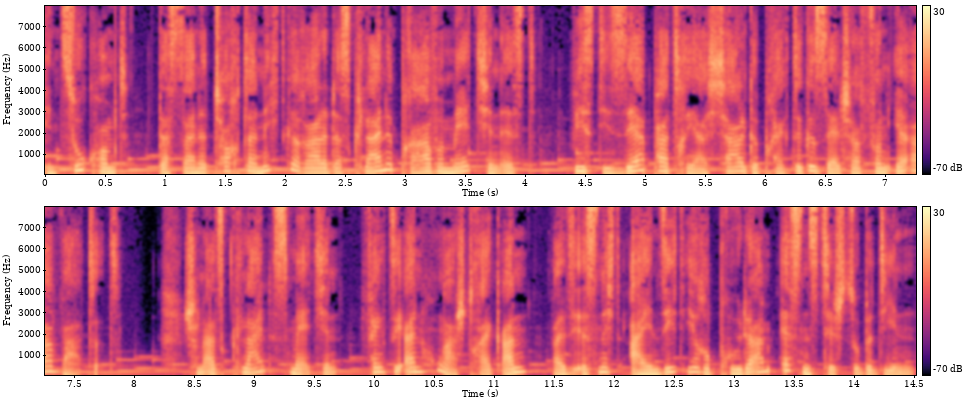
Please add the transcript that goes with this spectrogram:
Hinzu kommt, dass seine Tochter nicht gerade das kleine brave Mädchen ist, wie es die sehr patriarchal geprägte Gesellschaft von ihr erwartet. Schon als kleines Mädchen fängt sie einen Hungerstreik an, weil sie es nicht einsieht, ihre Brüder am Essenstisch zu bedienen.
